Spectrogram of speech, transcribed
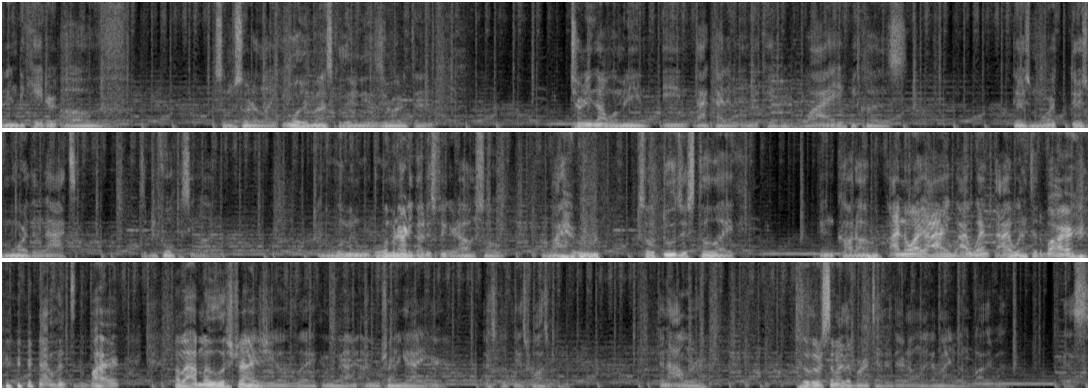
an indicator of some sort of like, oh, your masculinity is zero out of ten. Turning down women ain't, ain't that kind of an indicator. Why? Because there's more. There's more than that to be focusing on. And the woman, the woman already got this figured out. So why? So dudes are still like getting caught up. I know I I, I went I went to the bar. I went to the bar. I have my little strategy. I was like, I'm, I'm trying to get out of here as quickly as possible. An hour. So there was some other bartender there, and I'm like, I'm not even gonna bother with this.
